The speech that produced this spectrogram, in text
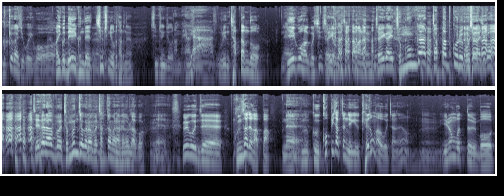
묶여가지고 이거 아 이거 내일 근데 네. 심층적으로 다루나요? 심층적으로 한번 해야죠. 야, 우리는 잡담도 네. 예고하고 심층적으로 잡담하는. 저희가 이 전문가 잡담꾼을 모셔가지고 제대로 한번 전문적으로 한번 잡담을 한번 해보려고. 네. 그리고 이제 군사적 압박. 네. 그, 그 코피 작전 얘기도 계속 나오고 있잖아요. 음, 이런 것들 뭐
